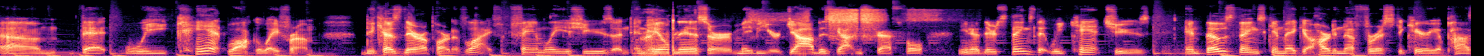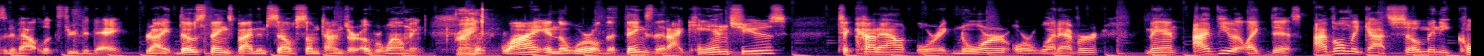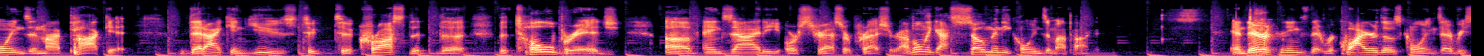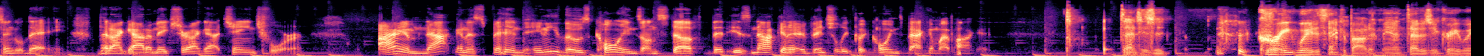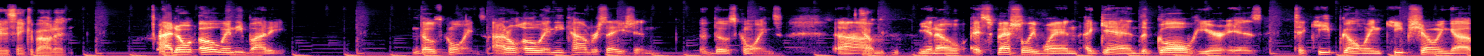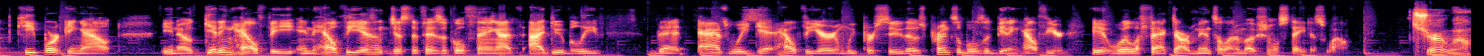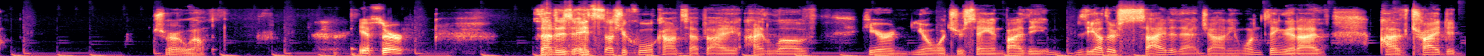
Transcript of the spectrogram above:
um, that we can't walk away from because they're a part of life. Family issues, and an right. illness, or maybe your job has gotten stressful. You know there's things that we can't choose and those things can make it hard enough for us to carry a positive outlook through the day right? Those things by themselves sometimes are overwhelming. Right. So why in the world the things that i can choose to cut out or ignore or whatever man i view it like this. I've only got so many coins in my pocket that i can use to to cross the the the toll bridge of anxiety or stress or pressure. I've only got so many coins in my pocket. And there are things that require those coins every single day that I got to make sure I got change for. I am not going to spend any of those coins on stuff that is not going to eventually put coins back in my pocket. That is a great way to think about it, man. That is a great way to think about it. I don't owe anybody those coins. I don't owe any conversation those coins. Um. You know, especially when, again, the goal here is to keep going, keep showing up, keep working out, you know, getting healthy. And healthy isn't just a physical thing. I, I do believe that as we get healthier and we pursue those principles of getting healthier, it will affect our mental and emotional state as well. Sure, it will. Sure, it will. Yes, sir. That is, it's such a cool concept. I I love hearing you know what you're saying. By the the other side of that, Johnny, one thing that I've I've tried to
